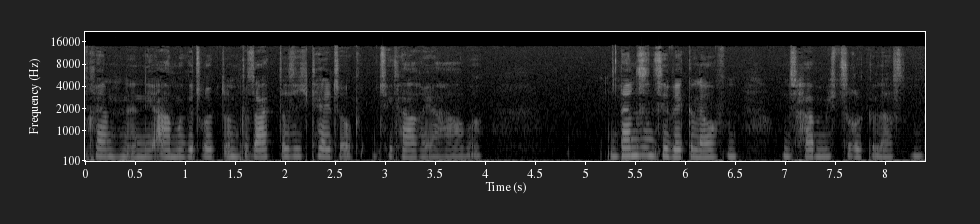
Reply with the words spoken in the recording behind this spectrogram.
Fremden in die Arme gedrückt und gesagt, dass ich Keltotikaria habe. Dann sind sie weggelaufen und haben mich zurückgelassen.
